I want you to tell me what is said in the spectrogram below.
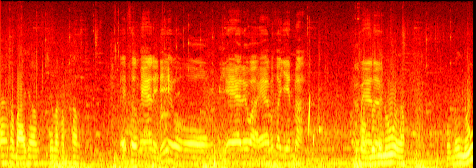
นั่งสบายใช่ไหมใช่ไหมครับท่านเอ้ยเพิ่มแอร์หน่อยดิโอ้โหไม่มีแอร์เลยว่ะแอร์ไม่ค่อยเย็นว่ะเพิ่มผแอมร์จะเลยไม่รู้เหรอผมไม่รู้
